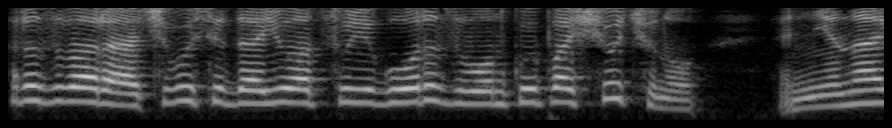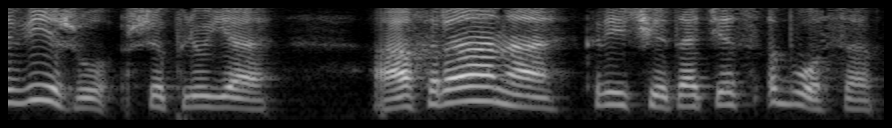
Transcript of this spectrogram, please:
Разворачиваюсь и даю отцу Егора звонкую пощечину. «Ненавижу!» — шеплю я. «Охрана!» — кричит отец босса.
